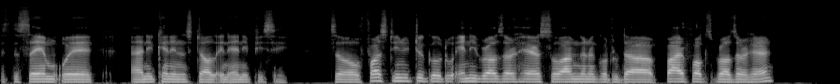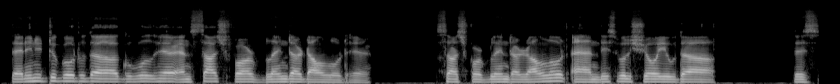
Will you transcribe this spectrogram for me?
it's the same way and you can install in any PC. So first you need to go to any browser here. So I'm gonna go to the Firefox browser here. Then you need to go to the Google here and search for Blender download here. Search for Blender download and this will show you the this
